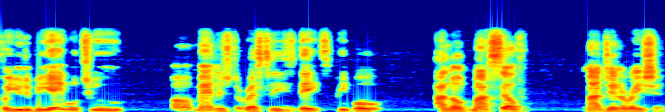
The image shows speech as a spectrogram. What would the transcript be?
for you to be able to uh, manage the rest of these dates. People, I know myself, my generation,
